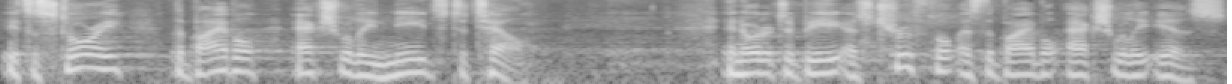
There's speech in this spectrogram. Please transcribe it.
it's a story the Bible actually needs to tell in order to be as truthful as the Bible actually is,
